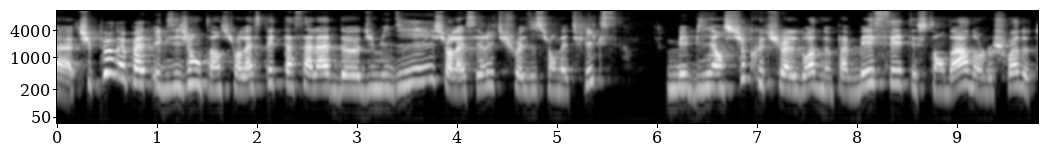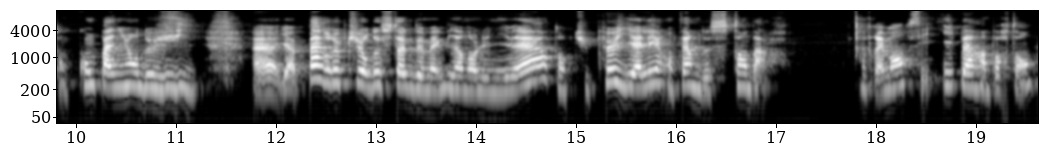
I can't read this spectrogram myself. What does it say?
Euh, tu peux ne pas être exigeante hein, sur l'aspect de ta salade du midi, sur la série que tu choisis sur Netflix, mais bien sûr que tu as le droit de ne pas baisser tes standards dans le choix de ton compagnon de vie. Il euh, n'y a pas de rupture de stock de mecs bien dans l'univers, donc tu peux y aller en termes de standards. Vraiment, c'est hyper important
